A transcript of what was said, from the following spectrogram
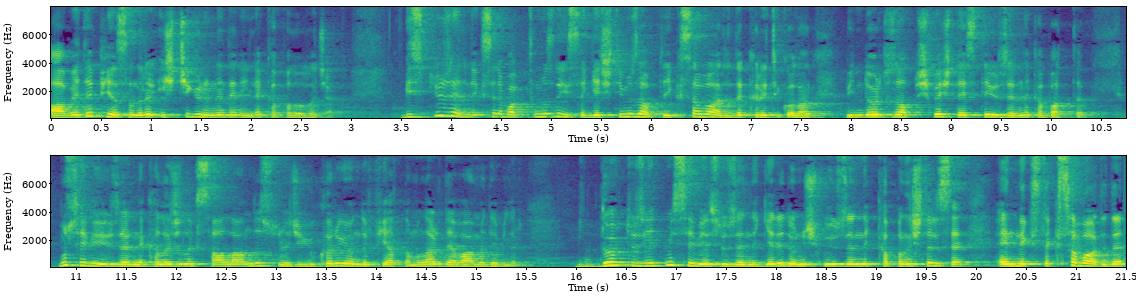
ABD piyasaları işçi günü nedeniyle kapalı olacak. BIST 100 endeksine baktığımızda ise geçtiğimiz haftayı kısa vadede kritik olan 1465 desteği üzerine kapattı. Bu seviye üzerinde kalıcılık sağlandığı sürece yukarı yönde fiyatlamalar devam edebilir. 1470 seviyesi üzerinde geri dönüş ve üzerindeki kapanışlar ise endekste kısa vadede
